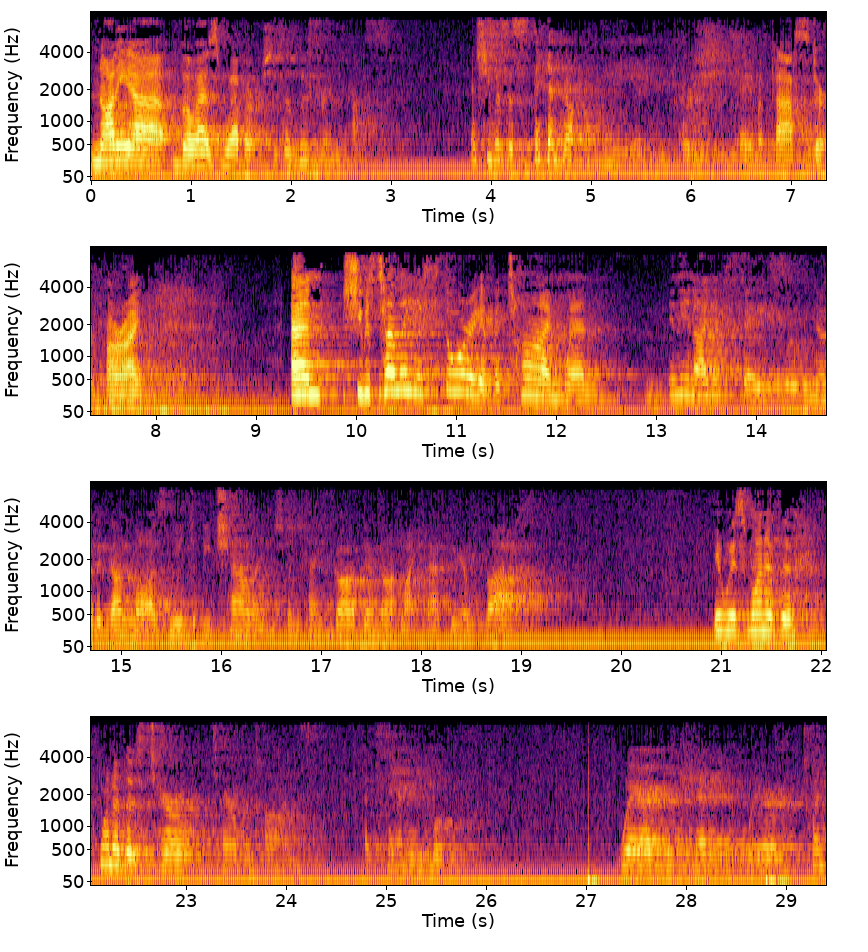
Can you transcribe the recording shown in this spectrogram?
Nadia Bolz-Weber. She's a Lutheran pastor. And she was a stand up comedian before she became a pastor, all right? And she was telling the story of a time when in the United States, where we know the gun laws need to be challenged, and thank God they're not like that here, but it was one of the one of those terrible, terrible times at Sandy Hook, where in Connecticut, where 20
